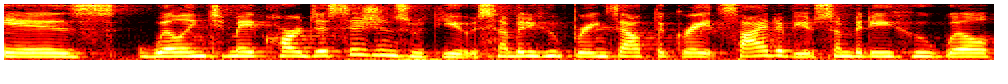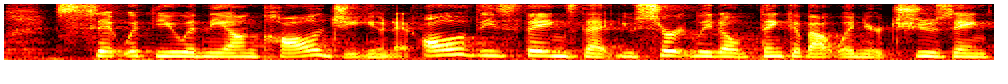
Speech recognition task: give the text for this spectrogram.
is willing to make hard decisions with you, somebody who brings out the great side of you, somebody who will sit with you in the oncology unit. All of these things that you certainly don't think about when you're choosing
